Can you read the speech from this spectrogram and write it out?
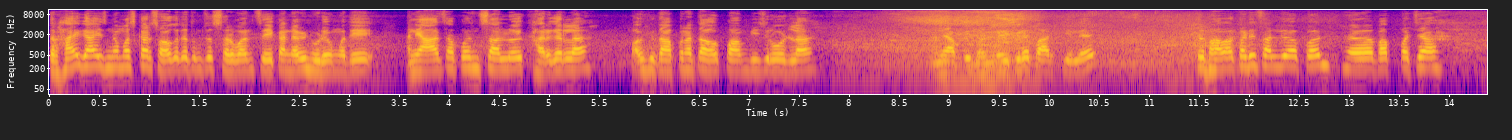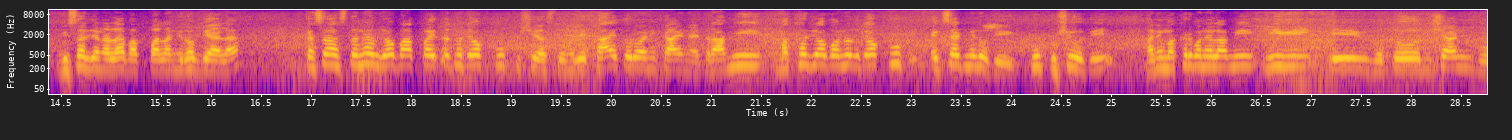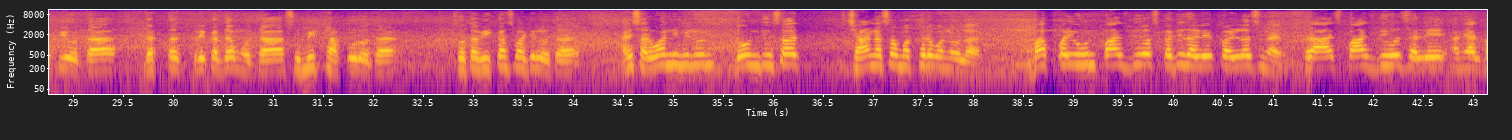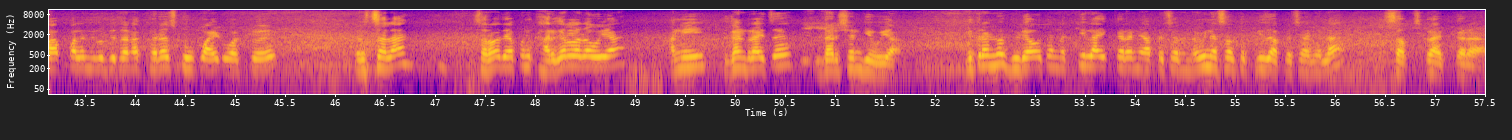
तर hi guys नमस्कार स्वागत आहे तुमचं सर्वांचं एका नवीन व्हिडिओमध्ये. आणि आज आपण चाललो आहे खारघरला. पाहू शकता आपण आता आहोत पाम बीच रोडला आणि आपली धन्य इकडे पार्क केले तर भावाकडे चाललो आहे आपण बाप्पाच्या विसर्जनाला बाप्पाला निरोप द्यायला. कसं असतं ना जेव्हा बाप्पा येतात ना तेव्हा खूप खुशी असते. म्हणजे काय करू आणि काय नाही. तर आम्ही मखर जेव्हा बनवतो तेव्हा खूप एक्साइटमेंट होती. खूप खुशी होती. आणि मखर बनवायला आम्ही मी हे होतो निशान भोपी होता. दत्तात्रय कदम होता सुमित ठाकूर होता स्वतः विकास पाटील होता आणि सर्वांनी मिळून दोन दिवसात छान असं मखर बनवला. बाप्पा येऊन पाच दिवस कधी झाले कळलंच नाही. तर आज पाच दिवस झाले आणि आज बाप्पाला निरोप देताना खरंच खूप वाईट वाटतोय. तर चला सर्वात आपण खारघरला जाऊया आणि गणरायचं दर्शन घेऊया. मित्रांनो व्हिडिओ होता नक्की लाईक करा आणि आपल्या चॅनल नवीन असाल तर प्लीज आपल्या चॅनलला सबस्क्राईब करा.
